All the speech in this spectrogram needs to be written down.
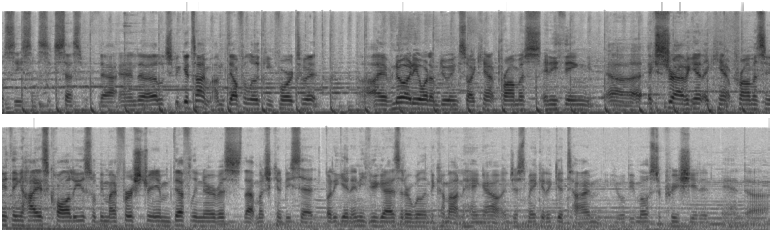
we'll see some success with that. And uh, it'll just be a good time. I'm definitely looking forward to it. Uh, I have no idea what I'm doing, so I can't promise anything uh, extravagant. I can't promise anything highest quality. This will be my first stream. I'm definitely nervous. That much can be said. But again, any of you guys that are willing to come out and hang out and just make it a good time, you will be most appreciated. And uh,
